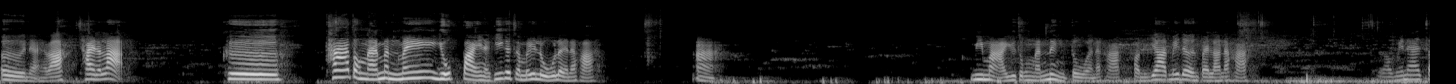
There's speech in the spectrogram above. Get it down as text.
เออเนี่ยเห็นปะใช่แล้วล่ะ คือถ้าตรงนั้นมันไม่ยุบไปเนี่ยพี่ก็จะไม่รู้เลยนะคะ อะมีหมาอยู่ตรงนั้นหนึ่งตัวนะคะ ขออนุญาตไม่เดินไปแล้วนะคะ เราไม่แน่ใจ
